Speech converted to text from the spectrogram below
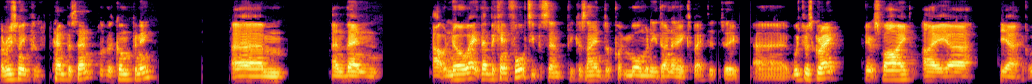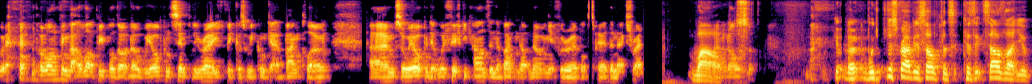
Originally, it was 10% of the company. Um, and then out of nowhere, it then became 40% because I ended up putting more money than I expected to, uh, which was great. It was fine. I, uh, yeah, the one thing that a lot of people don't know, we opened Simply Race because we couldn't get a bank loan. Um, so we opened it with £50 in the bank, not knowing if we were able to pay the next rent. Wow. Also... would you describe yourself as because it sounds like you're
